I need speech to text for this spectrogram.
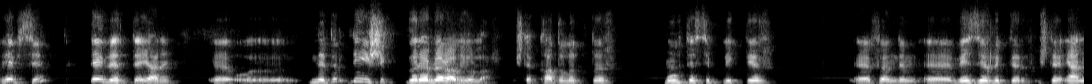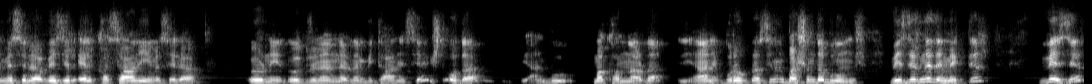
hepsi devlette yani e, nedir? Değişik görevler alıyorlar. İşte kadılıktır, muhtesipliktir, efendim e, vezirliktir. İşte yani mesela Vezir El Kasani mesela örneğin öldürülenlerden bir tanesi. İşte o da yani bu makamlarda yani bürokrasinin başında bulunmuş. Vezir ne demektir? Vezir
